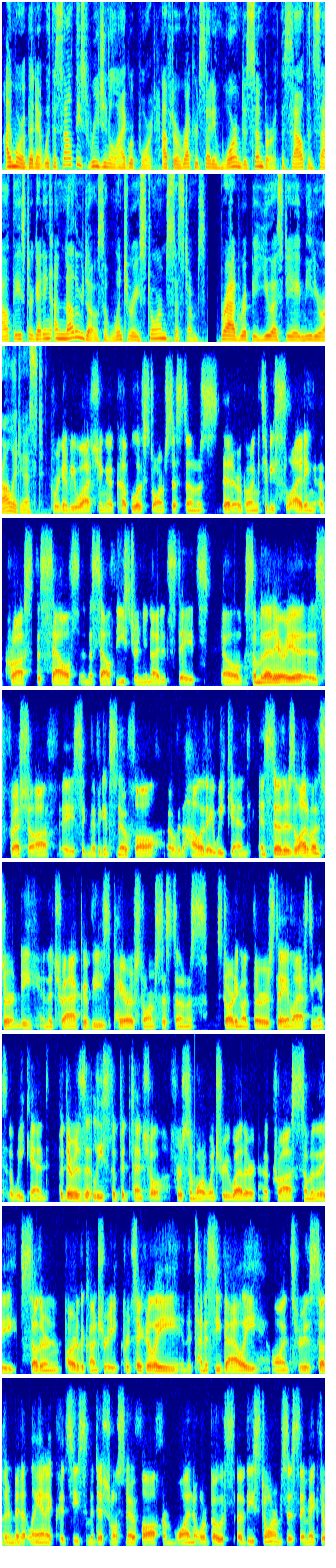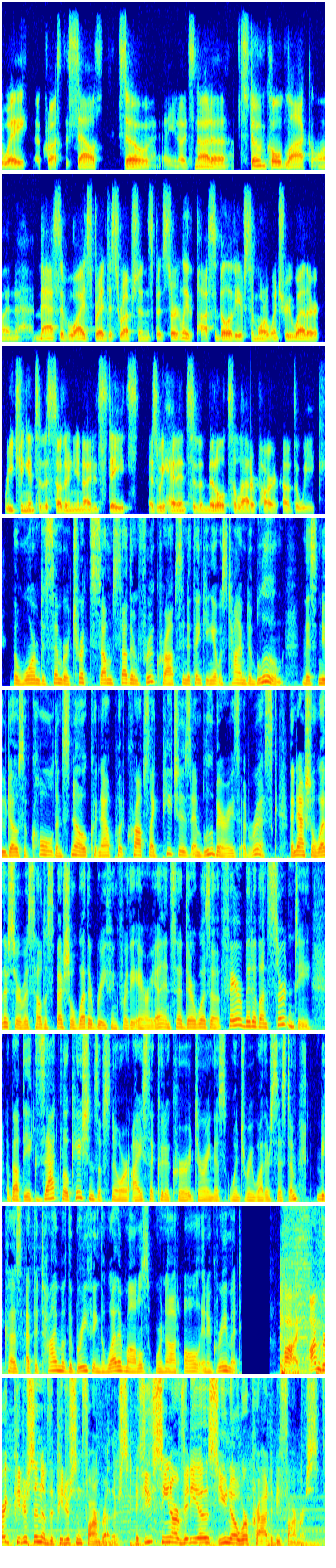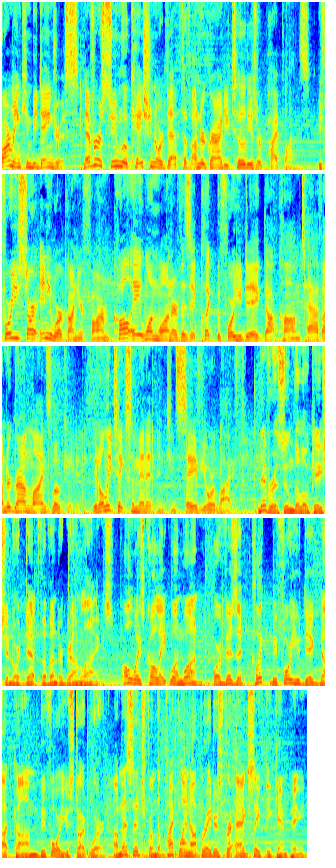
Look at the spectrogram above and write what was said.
I'm Maura Bennett with the Southeast Regional Ag Report. After a record setting warm December, the South and Southeast are getting another dose of wintry storm systems. Brad Rippey, USDA meteorologist. We're going to be watching a couple of storm systems that are going to be sliding across the south and the southeastern United States Now, some of that area is fresh off a significant snowfall over the holiday weekend. And so there's a lot of uncertainty in the track of these pair of storm systems starting on Thursday and lasting into the weekend. But there is at least the potential for some more wintry weather across some of the southern part of the country, particularly the Tennessee Valley on through the southern mid Atlantic could see some additional snowfall from one or both of these storms as they make their way across the south. So, you know, it's not a stone cold lock on massive widespread disruptions, but certainly the possibility of some more wintry weather reaching into the southern United States as we head into the middle to latter part of the week. The warm December tricked some southern fruit crops into thinking it was time to bloom. This new dose of cold and snow could now put crops like peaches and blueberries at risk. The National Weather Service held a special weather briefing for the area and said there was a fair bit of uncertainty about the exact locations of snow or ice that could occur during this wintry weather system because at the time of the briefing the weather models were not all in agreement. Hi, I'm Greg Peterson of the Peterson Farm Brothers. If you've seen our videos, you know we're proud to be farmers. Farming can be dangerous. Never assume location or depth of underground utilities or pipelines. Before you start any work on your farm, call 811 or visit clickbeforeyoudig.com to have underground lines located. It only takes a minute and can save your life. Never assume the location or depth of underground lines. Always call 811 or visit clickbeforeyoudig.com before you start work. A message from the Pipeline Operators for Ag Safety campaign.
